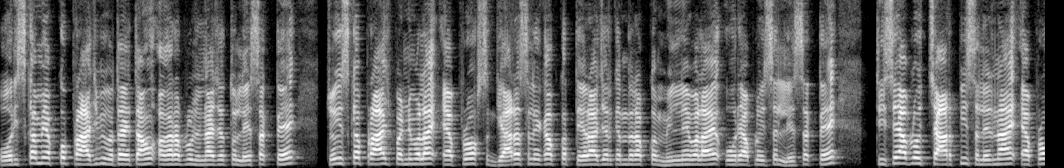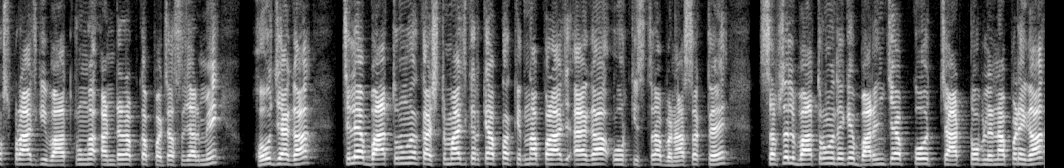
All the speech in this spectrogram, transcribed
और इसका मैं आपको प्राइस भी बता देता हूँ, अगर आप लोग लेना चाहते तो ले सकते हैं। जो इसका प्राइस पड़ने वाला है अप्रोक्स ग्यारह से लेकर आपका तेरह हज़ार के अंदर आपका मिलने वाला है और आप लोग इसे ले सकते हैं। तो इसे आप लोग चार पीस लेना है अप्रोक्स प्राइस की बात करूँगा अंडर आपका पचास हज़ार में हो जाएगा। चलिए अब बात करूँगा कस्टमाइज करके आपका कितना प्राइस आएगा और किस तरह बना सकते हैं। सबसे पहले बात करूँगा, देखिए, बारह इंच आपको चार टॉप लेना पड़ेगा।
